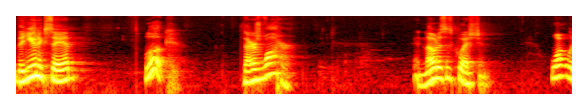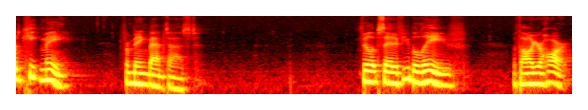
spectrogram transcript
the eunuch said, Look, there's water. And notice his question What would keep me from being baptized? Philip said, If you believe with all your heart,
